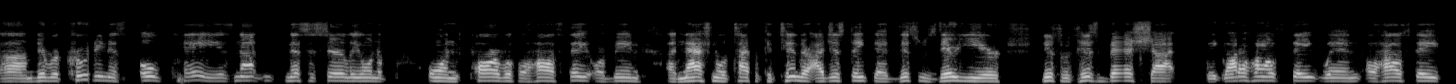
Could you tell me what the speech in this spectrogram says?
Um, their recruiting is okay. It's not necessarily on the on par with Ohio State or being a national type of contender. I just think that this was their year. This was his best shot. They got Ohio State when Ohio State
